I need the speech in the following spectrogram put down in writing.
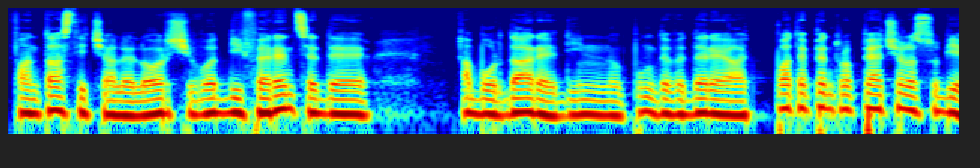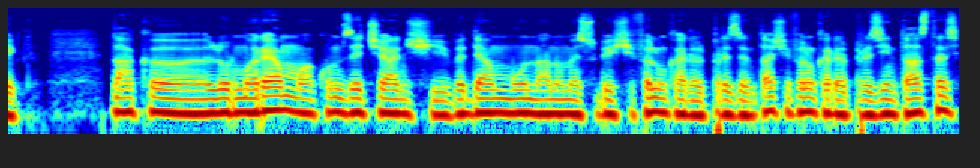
fantastice ale lor și văd diferențe de abordare din punct de vedere, a, poate pentru pe același subiect dacă îl urmăream acum 10 ani și vedeam un anume subiect și felul în care îl prezenta și felul în care îl prezintă astăzi,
